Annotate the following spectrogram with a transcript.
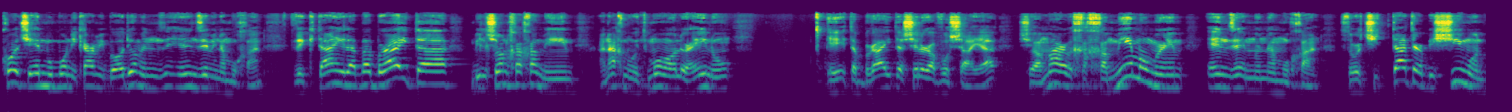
כל שאין מומו ניכר מבעוד יום, אין, אין זה מן המוכן, וקטני לה בברייתא בלשון חכמים. אנחנו אתמול ראינו אה, את הברייתא של רב הושעיה, שאמר, חכמים אומרים, אין זה מן המוכן. זאת אומרת, שיטת רבי שמעון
